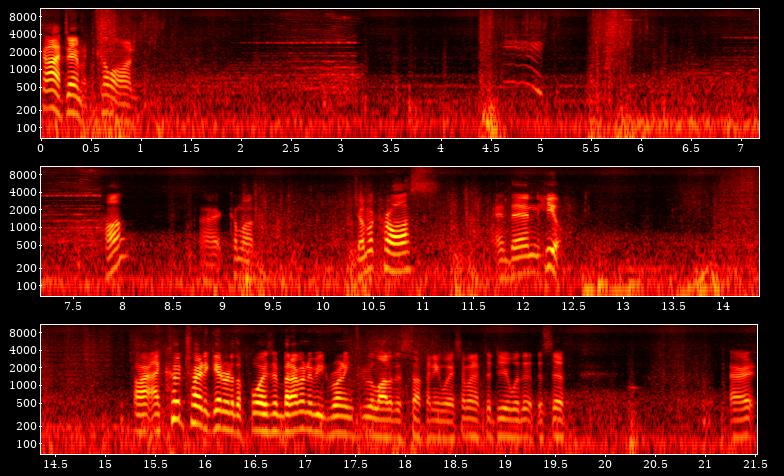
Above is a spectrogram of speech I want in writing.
God damn it, come on. Huh? Alright, come on. Jump across, and then heal. Alright, I could try to get rid of the poison, but I'm going to be running through a lot of this stuff anyway, so I'm going to have to deal with it as if. Alright.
